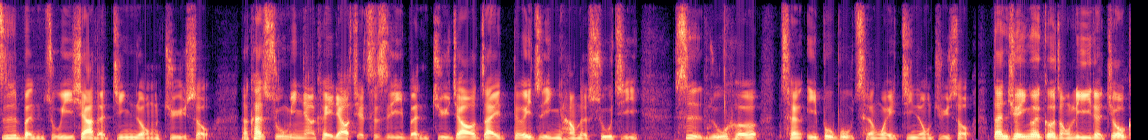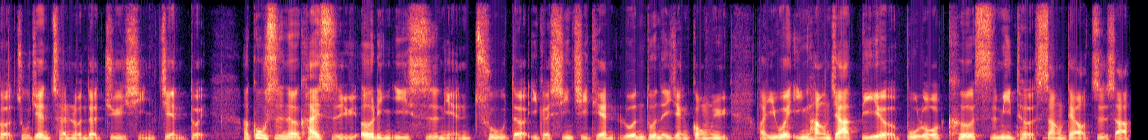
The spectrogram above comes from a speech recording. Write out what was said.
资本主义下的金融巨兽》。那看书名啊，可以了解这是一本聚焦在德意志银行的书籍。是如何成一步步成为金融巨兽，但却因为各种利益的纠葛，逐渐沉沦的巨型舰队。那故事呢，开始于二零一四年初的一个星期天，伦敦的一间公寓啊，一位银行家比尔布罗克斯密特上吊自杀，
